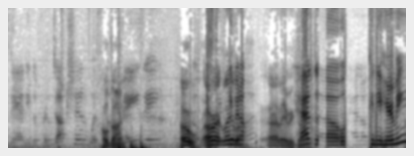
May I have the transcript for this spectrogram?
outstanding. The production was Hold on. amazing. Oh, all right, Keep it Layla. on. Ah, there we go. Hello. Can you hear me?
